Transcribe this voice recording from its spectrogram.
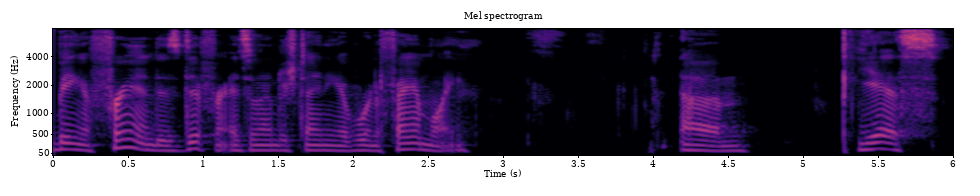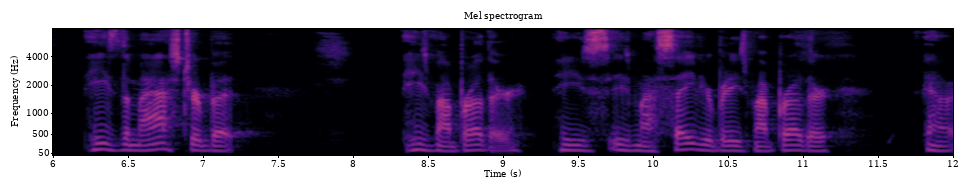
being a friend is different, it's an understanding of we're in a family. Um, yes, he's the master, but he's my brother. He's he's my savior, but he's my brother. Uh,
